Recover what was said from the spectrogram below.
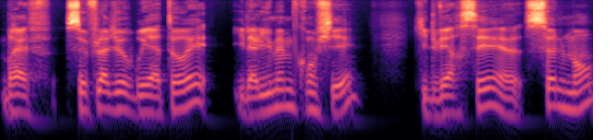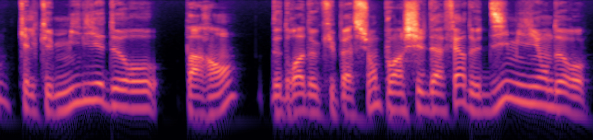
Bref, ce Flavio Briatore, il a lui-même confié qu'il versait euh, seulement quelques milliers d'euros par an de droits d'occupation pour un chiffre d'affaires de 10 millions d'euros.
